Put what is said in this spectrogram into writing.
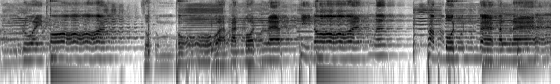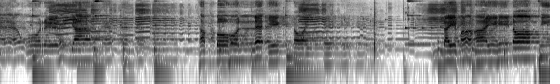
ำรวยทองสุขทั่วกันหมดแล้วพี่น้องทำบุญกันแล้ว หรือยังทำบุญและอีกหน่อย ได้ไหมน้องพี่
